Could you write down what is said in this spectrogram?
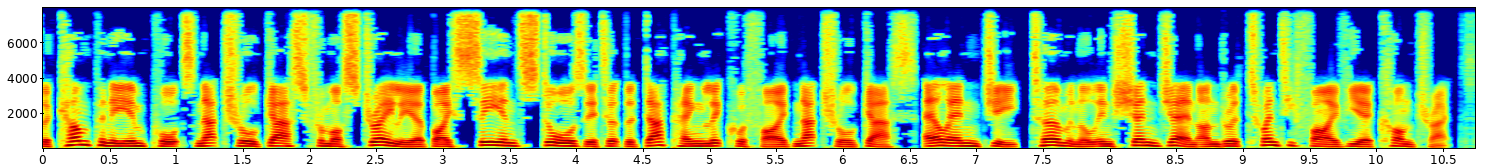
The company imports natural gas from Australia by sea and stores it at the Dapeng Liquefied Natural Gas terminal in Shenzhen under a 25-year contract.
